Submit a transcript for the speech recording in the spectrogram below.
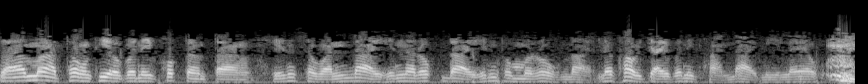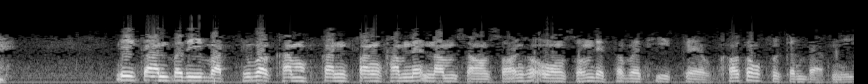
สามารถท่องเที่ยวไปในภพต่างๆ เห็นสวรรค์ได้เห็นนรกได้ เห็นพรมโลกได้ และเข้าใจพระนิพพานได้มีแล้วนี่การปฏิบัติถือว่าคำการฟังคำแนะนำสั่งสอนขององค์สมเด็จพระบัณฑิตแก้วเขาต้องฝึกกันแบบนี้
